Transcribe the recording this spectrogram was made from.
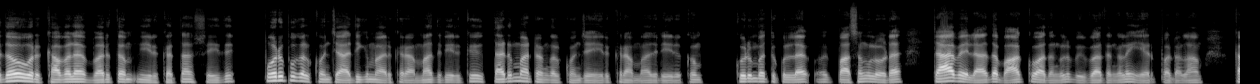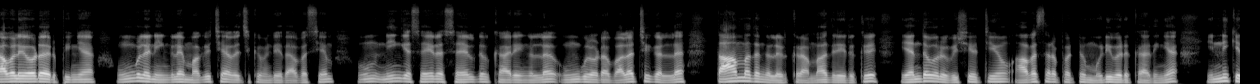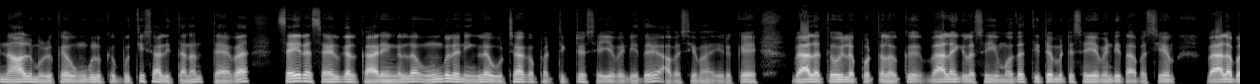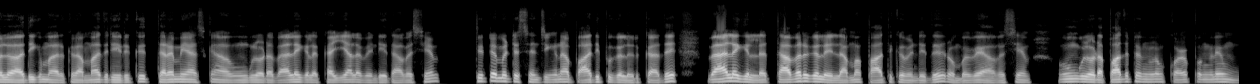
ஏதோ ஒரு கவலை வருத்தம் இருக்கத்தான் செய்து பொறுப்புகள் கொஞ்சம் அதிகமாக இருக்கிற மாதிரி இருக்குது தடுமாற்றங்கள் கொஞ்சம் இருக்கிற மாதிரி இருக்கும். குடும்பத்துக்குள்ள பசங்களோட தேவையில்லாத வாக்குவாதங்களும் விவாதங்களும் ஏற்படலாம். கவலையோடு இருப்பீங்க. உங்களை நீங்களே மகிழ்ச்சியாக வச்சுக்க வேண்டியது அவசியம். உங் நீங்கள் செய்கிற செயல்கள் காரியங்களில் உங்களோட வளர்ச்சிகளில் தாமதங்கள் இருக்கிற மாதிரி இருக்குது எந்த ஒரு விஷயத்தையும் அவசரப்பட்டு முடிவெடுக்காதீங்க. இன்றைக்கி நாள் முழுக்க உங்களுக்கு புத்திசாலித்தனம் தேவை. செய்கிற செயல்கள் காரியங்களில் உங்களை நீங்களே உற்சாகப்படுத்திக்கிட்டு செய்ய வேண்டியது அவசியமாக இருக்குது வேலை தொழிலை பொறுத்தளவுக்கு வேலைகளை செய்யும் போது திட்டமிட்டு செய்ய வேண்டியது அவசியம். வேலை பலு அதிகமாக இருக்கிற மாதிரி இருக்குது திறமையாக உங்களோட வேலைகளை கையாள வேண்டியது அவசியம். திட்டமிட்டு செஞ்சிங்கன்னா பாதிப்புகள் இருக்காது. வேலைகளில் தவறுகள் இல்லாமல் பார்த்துக்க வேண்டியது ரொம்பவே அவசியம். உங்களோட பதட்டங்களும் குழப்பங்களையும்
